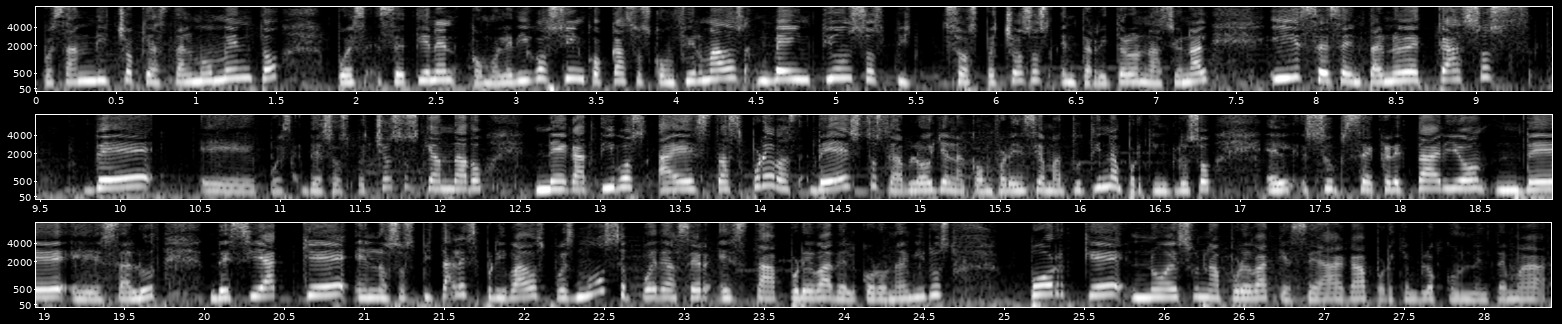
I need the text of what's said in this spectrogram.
pues han dicho que hasta el momento pues se tienen, como le digo, cinco casos confirmados, 21 sospe sospechosos en territorio nacional y 69 casos de eh, pues de sospechosos que han dado negativos a estas pruebas. De esto se habló hoy en la conferencia matutina, porque incluso el subsecretario de eh, salud decía que en los hospitales privados pues no se puede hacer esta prueba del coronavirus porque no es una prueba que se haga, por ejemplo, con el tema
